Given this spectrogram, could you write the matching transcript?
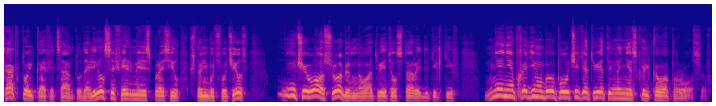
Как только официант удалился, Фельмери спросил, что-нибудь случилось? «Ничего особенного», — ответил старый детектив. «Мне необходимо было получить ответы на несколько вопросов.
